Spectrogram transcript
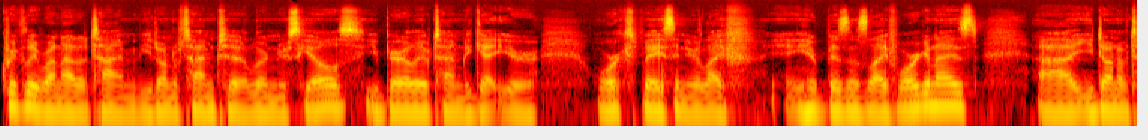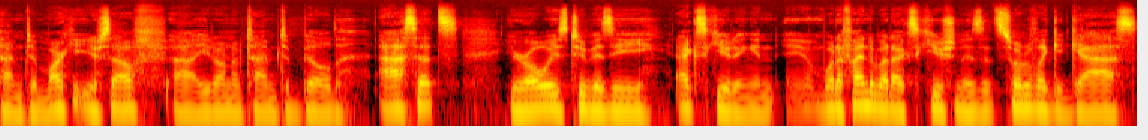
quickly run out of time. You don't have time to learn new skills. You barely have time to get your workspace and your life, your business life organized. Uh, you don't have time to market yourself. Uh, you don't have time to build assets. You're always too busy executing. And what I find about execution is it's sort of like a gas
